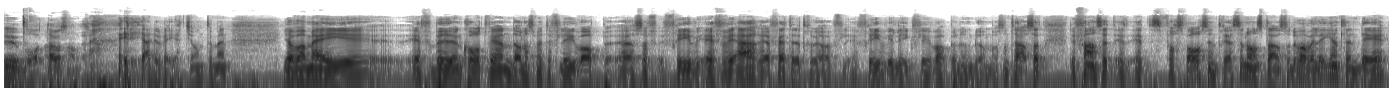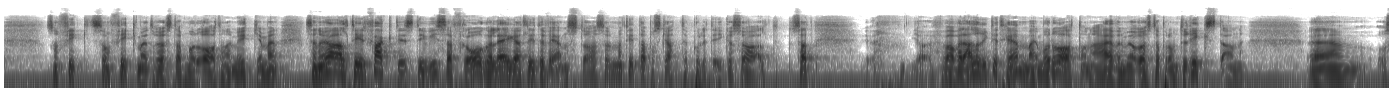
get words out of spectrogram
Ubåtar och sånt? ja, det vet jag inte men jag var med i eh, FBU en kort vända, något som heter flygvapen, alltså fri, FVRF hette det tror jag, frivillig flygvapenungdom och sånt här. Så att det fanns ett, ett, ett försvarsintresse någonstans och det var väl egentligen det som fick, som fick mig att rösta på Moderaterna mycket. Men sen har jag alltid faktiskt i vissa frågor legat lite vänster, alltså när man tittar på skattepolitik och så. Alltid. Så att jag var väl aldrig riktigt hemma i Moderaterna, även om jag röstade på dem till riksdagen. Ehm, och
